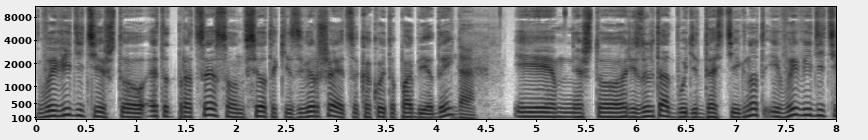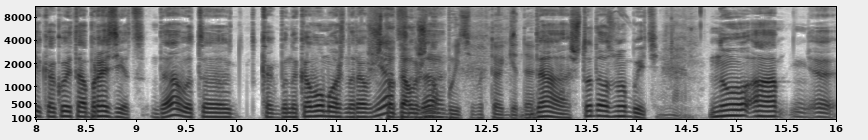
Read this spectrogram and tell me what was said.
вы видите, что этот процесс, он все-таки завершается какой-то победой, Да, и что результат будет достигнут, и вы видите какой-то образец, да, вот э, как бы на кого можно равняться. что должно да. быть в итоге, да. Да, что должно быть. Да. Ну, а э,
